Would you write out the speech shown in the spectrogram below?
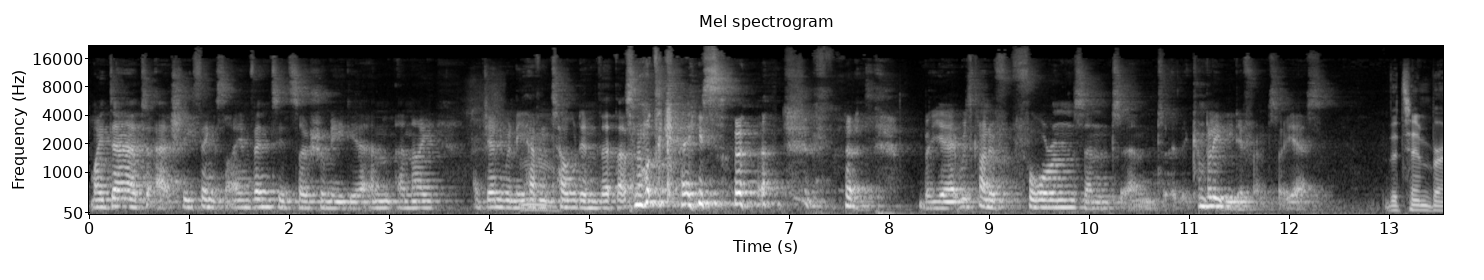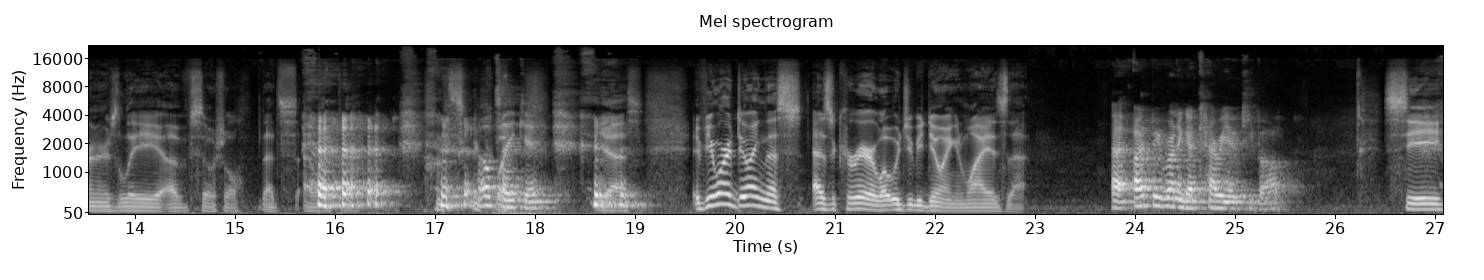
my dad actually thinks I invented social media, and, and I, I genuinely mm. haven't told him that that's not the case. but, but yeah, it was kind of forums and, and completely different. So, yes the Tim Berners Lee of social. That's, I like that. That's I'll take it. yes. If you weren't doing this as a career, what would you be doing, and why is that? Uh, I'd be running a karaoke bar. See,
